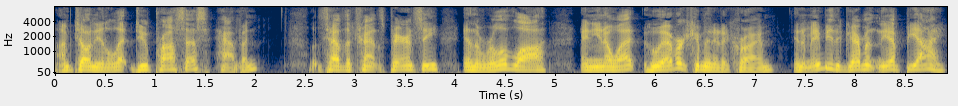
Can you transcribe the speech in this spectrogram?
I'm telling you to let due process happen. Let's have the transparency and the rule of law. And you know what? Whoever committed a crime, and it may be the government and the FBI,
